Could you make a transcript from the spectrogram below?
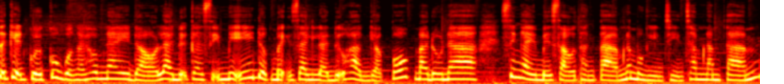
Sự kiện cuối cùng của ngày hôm nay đó là nữ ca sĩ Mỹ được mệnh danh là nữ hoàng nhạc pop Madonna, sinh ngày 16 tháng 8 năm 1958.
